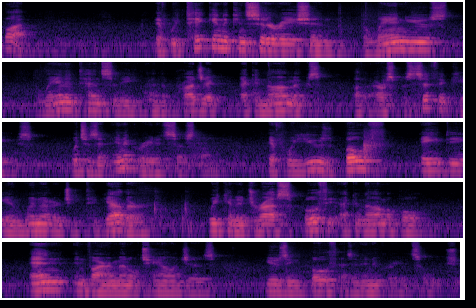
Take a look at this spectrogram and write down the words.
But if we take into consideration the land use, the land intensity, and the project economics of our specific case, which is an integrated system, if we use both AD and wind energy together, we can address both the economical and environmental challenges using both as an integrated solution.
